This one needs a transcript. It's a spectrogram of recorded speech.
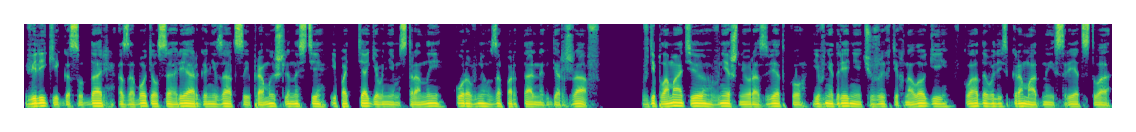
Великий государь озаботился реорганизацией промышленности и подтягиванием страны к уровню запортальных держав. В дипломатию, внешнюю разведку и внедрение чужих технологий вкладывались громадные средства.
